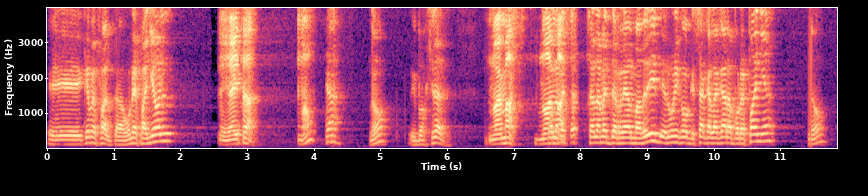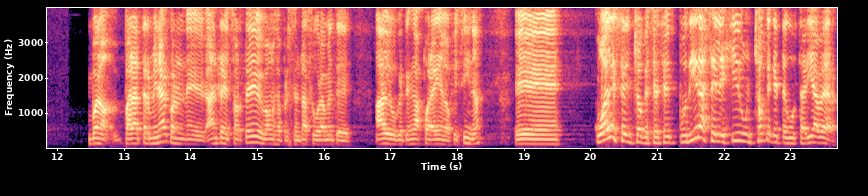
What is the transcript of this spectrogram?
eh, ¿qué me falta? Un español, Eh, ahí está. ¿No? ya, ¿no? Imagínate. No hay más. No hay más. solamente Real Madrid, el único que saca la cara por España, ¿no? Bueno, para terminar con eh, antes del sorteo, vamos a presentar seguramente algo que tengas por ahí en la oficina. eh, ¿Cuál es el choque? Si si pudieras elegir un choque que te gustaría ver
